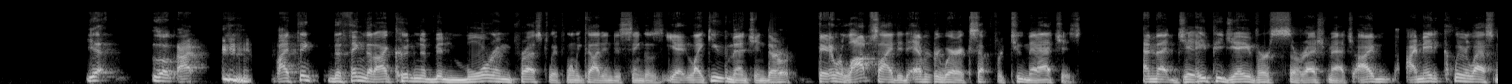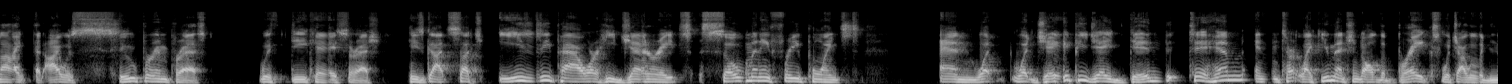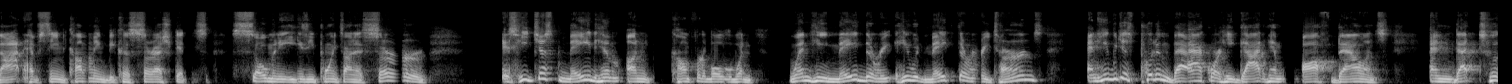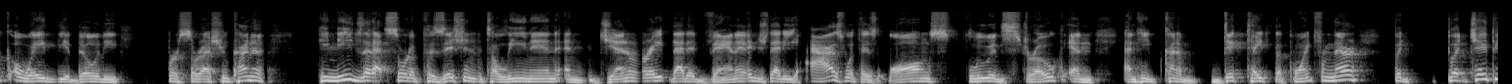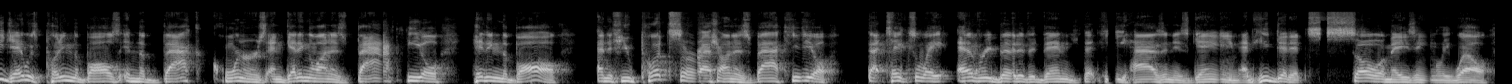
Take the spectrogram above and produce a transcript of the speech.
Yeah, look, I I think the thing that I couldn't have been more impressed with when we got into singles, yeah, like you mentioned, they they were lopsided everywhere except for two matches. And that JPJ versus Suresh match, I I made it clear last night that I was super impressed with DK Suresh. He's got such easy power. He generates so many free points and what what JPJ did to him in ter- like you mentioned all the breaks which I would not have seen coming because Suresh gets so many easy points on his serve is he just made him uncomfortable when when he made the re- he would make the returns and he would just put him back where he got him off balance. And that took away the ability for Suresh who kind of he needs that sort of position to lean in and generate that advantage that he has with his long fluid stroke and and he kind of dictates the point from there. But but JPJ was putting the balls in the back corners and getting them on his back heel hitting the ball. And if you put Suresh on his back heel that takes away every bit of advantage that he has in his game. And he did it so amazingly well.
